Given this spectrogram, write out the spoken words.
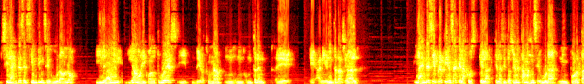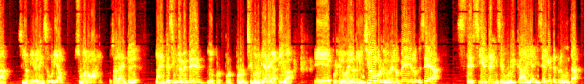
si la gente se siente insegura o no. Y, digamos, y cuando tú ves, y digo, esto es un, un, tren eh, eh, a nivel internacional, la gente siempre piensa que la, que, la, que la situación está más insegura, no importa si los niveles de inseguridad suban o bajen. O sea, la gente la gente simplemente, por, psicología negativa, eh, porque lo ves en la televisión, porque lo ves en los medios, lo que sea, te sientes inseguro y cada día. Y si alguien te pregunta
